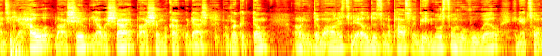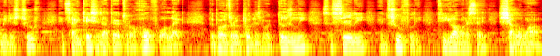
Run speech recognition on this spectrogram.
unto Yahweh, Ba'ashem, Yahawashi, Ba'ashem, Rakakwadash, Barakathum, I want to give double honors to the elders and apostles of the great millstone who rule well and that taught me this truth. And salutations out there to the hopeful elect, the brothers that are putting this work diligently, sincerely, and truthfully. To you, I want to say, Shalom.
